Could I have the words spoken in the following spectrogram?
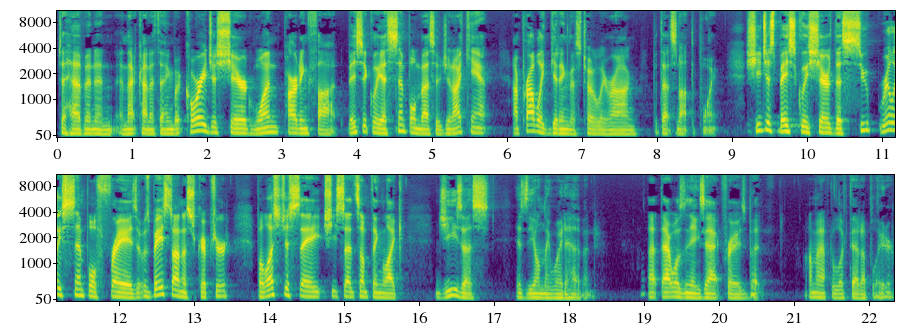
to heaven and, and that kind of thing. But Corrie just shared one parting thought, basically a simple message. And I can't, I'm probably getting this totally wrong, but that's not the point. She just basically shared this super, really simple phrase. It was based on a scripture, but let's just say she said something like, Jesus is the only way to heaven. That, that wasn't the exact phrase, but I'm going to have to look that up later.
